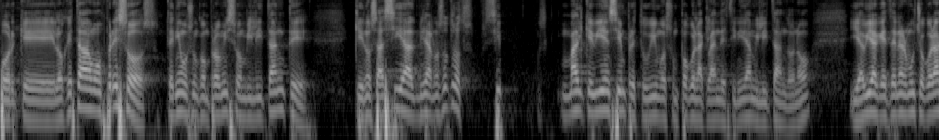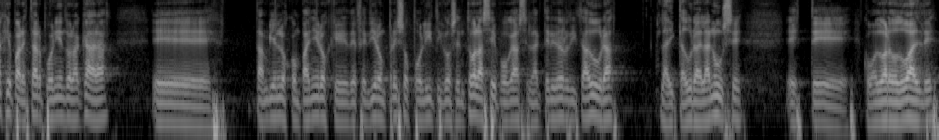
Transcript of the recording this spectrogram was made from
porque los que estábamos presos teníamos un compromiso militante que nos hacía admirar. Nosotros, mal que bien, siempre estuvimos un poco en la clandestinidad militando, ¿no? Y había que tener mucho coraje para estar poniendo la cara. Eh, también los compañeros que defendieron presos políticos en todas las épocas, en la anterior dictadura, la dictadura de la NUCE, este, como Eduardo Dualde,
